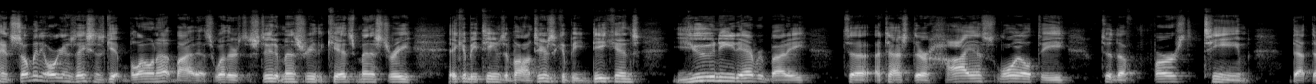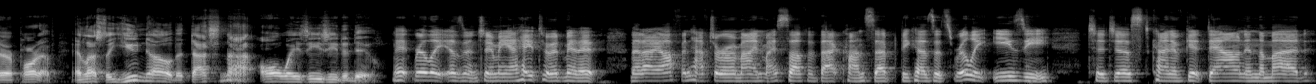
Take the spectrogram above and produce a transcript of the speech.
And so many organizations get blown up by this, whether it's the student ministry, the kids ministry, it could be teams of volunteers, it could be deacons. You need everybody to attach their highest loyalty to the first team that they're a part of. And Leslie, you know that that's not always easy to do. It really isn't, Jimmy. I hate to admit it, but I often have to remind myself of that concept because it's really easy to just kind of get down in the mud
